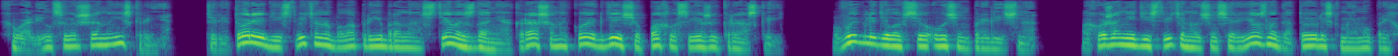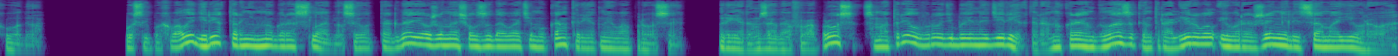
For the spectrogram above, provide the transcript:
Хвалил совершенно искренне. Территория действительно была прибрана, стены здания окрашены, кое-где еще пахло свежей краской. Выглядело все очень прилично. Похоже, они действительно очень серьезно готовились к моему приходу. После похвалы директор немного расслабился, и вот тогда я уже начал задавать ему конкретные вопросы. При этом, задав вопрос, смотрел вроде бы и на директора, но краем глаза контролировал и выражение лица Майорова.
